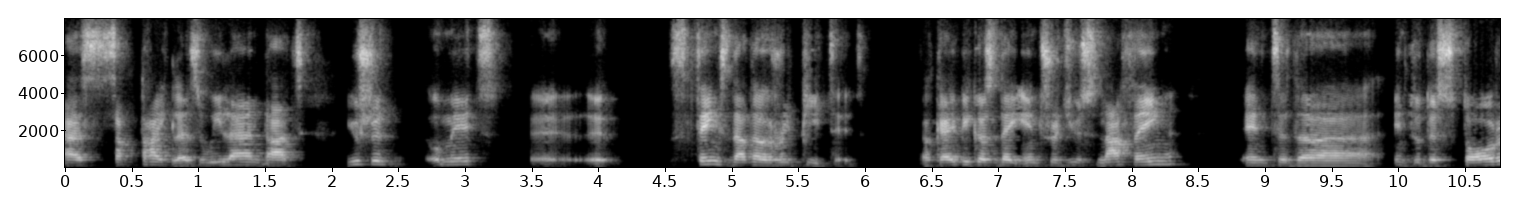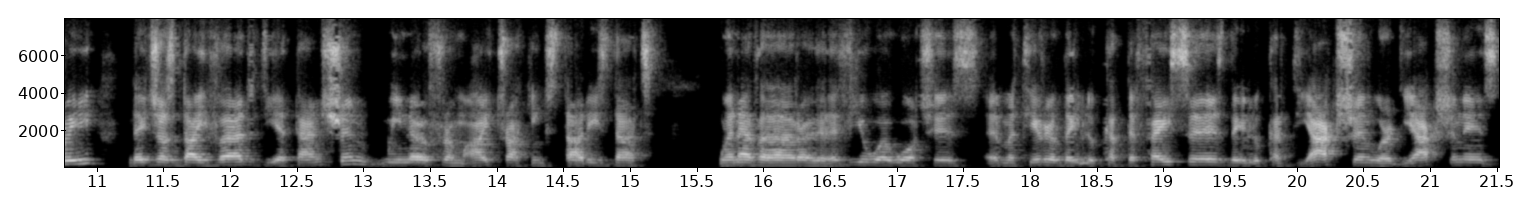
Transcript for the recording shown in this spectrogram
as subtitlers, we learn that you should omit uh, uh, things that are repeated, okay? Because they introduce nothing into the into the story. They just divert the attention. We know from eye tracking studies that whenever a viewer watches a material, they look at the faces, they look at the action, where the action is.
